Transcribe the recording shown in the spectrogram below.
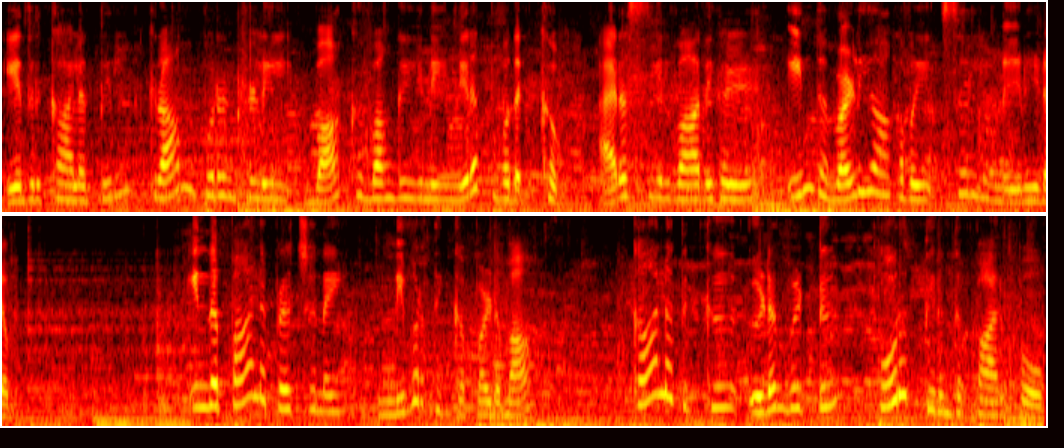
எதிர்காலத்தில் கிராமப்புறங்களில் வாக்கு வங்கியினை நிரப்புவதற்கும் அரசியல்வாதிகள் இந்த வழியாகவே செல்ல நேரிடும். இந்த பால பிரச்சனை நிவர்த்திக்கப்படுமா? காலத்துக்கு இடம் விட்டு பொறுத்திருந்து பார்ப்போம்.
